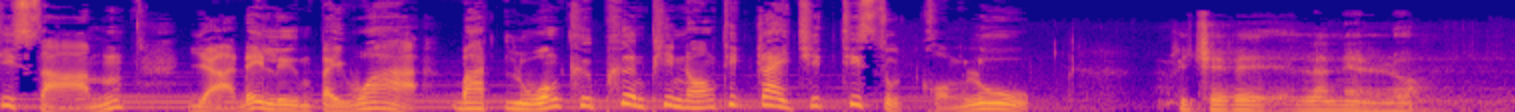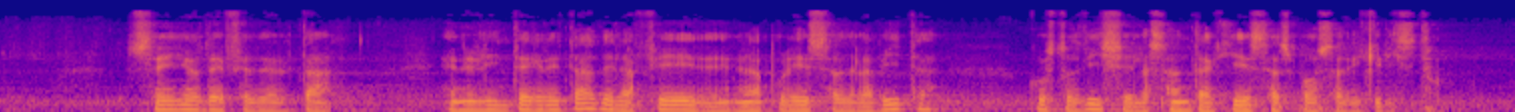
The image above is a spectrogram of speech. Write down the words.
ที่สามอย่าได้ลืมไปว่า บาทหลวงคือเพื่อนพี่น้องที่ใกล้ชิดที่สุดของลูก Riceve l'anello, segno di fedeltà e nell'integrità della fede nella purezza della vita custodisce la Santa Chiesa sposa di Cristo. ริเชเว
